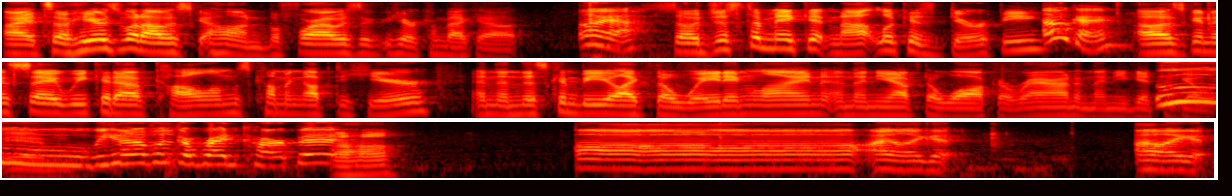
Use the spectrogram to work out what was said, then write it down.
All right, so here's what I was on before I was here. Come back out. Oh yeah. So just to make it not look as derpy, Okay. I was gonna say we could have columns coming up to here, and then this can be like the waiting line, and then you have to walk around, and then you get to go in. Ooh, we can have like a red carpet. Uh huh. Aw, I like it. I like it.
